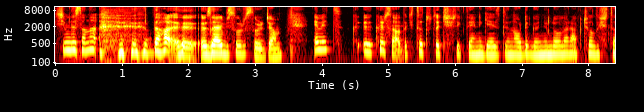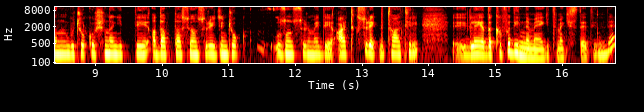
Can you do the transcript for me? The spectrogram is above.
Şimdi sana daha e, özel bir soru soracağım. Evet e, kırsaldaki tatuta çiftliklerini gezdin, orada gönüllü olarak çalıştın. Bu çok hoşuna gitti. Adaptasyon sürecin çok uzun sürmedi. Artık sürekli tatille ya da kafa dinlemeye gitmek istediğinde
